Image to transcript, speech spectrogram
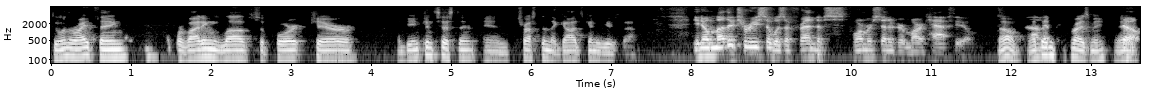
doing the right thing, providing love, support, care, and being consistent and trusting that God's going to use that. You know, Mother Teresa was a friend of former Senator Mark Hatfield. Oh, that didn't surprise me. Yeah. No,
